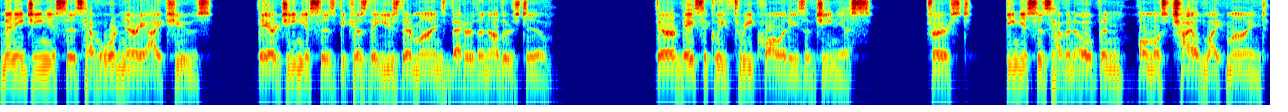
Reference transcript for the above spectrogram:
Many geniuses have ordinary IQs. They are geniuses because they use their minds better than others do. There are basically three qualities of genius. First, geniuses have an open, almost childlike mind.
